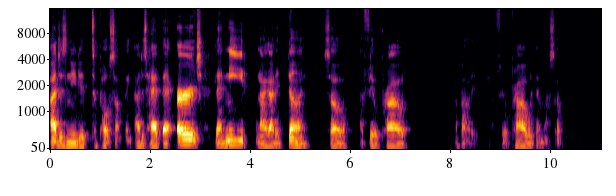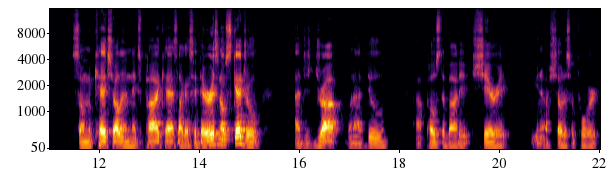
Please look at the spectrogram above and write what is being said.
I just needed to post something. I just had that urge, that need, and I got it done. So I feel proud about it. I feel proud within myself. So I'm gonna catch y'all in the next podcast. Like I said, there is no schedule. I just drop when I do. I post about it, share it, you know, show the support.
